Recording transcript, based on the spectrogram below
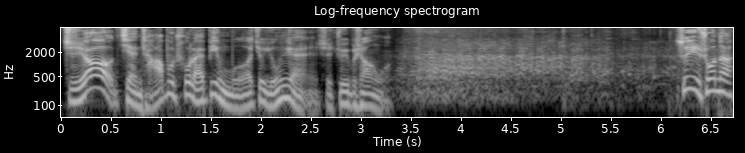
只要检查不出来病魔，就永远是追不上我。所以说呢，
